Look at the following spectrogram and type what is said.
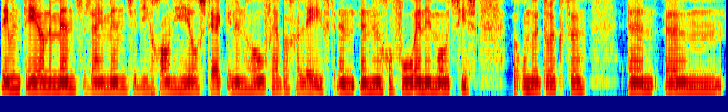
dementerende mensen zijn mensen die gewoon heel sterk in hun hoofd hebben geleefd en, en hun gevoel en emoties uh, onderdrukten. En um,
